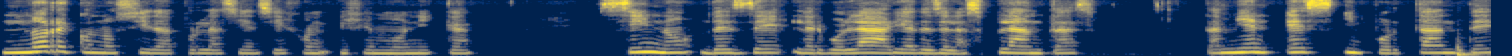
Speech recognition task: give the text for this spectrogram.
no reconocida por la ciencia hegemónica, sino desde la herbolaria, desde las plantas. También es importante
